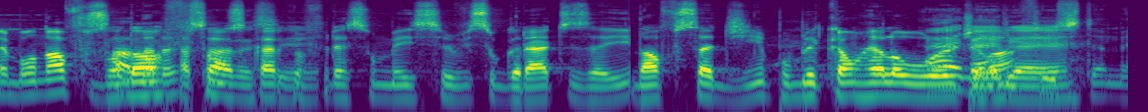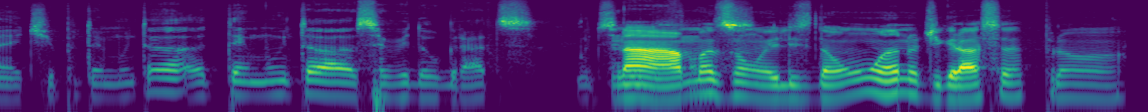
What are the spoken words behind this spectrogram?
É bom dar uma fuçada, dar uma né? fuçada, Tem uns caras que oferecem um mês de serviço grátis aí, dá uma fuçadinha, publicar um Hello World é, lá. é é. difícil também. Tipo, tem muita, tem muita servidor grátis. muito na Amazon eles dão um ano de graça pro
